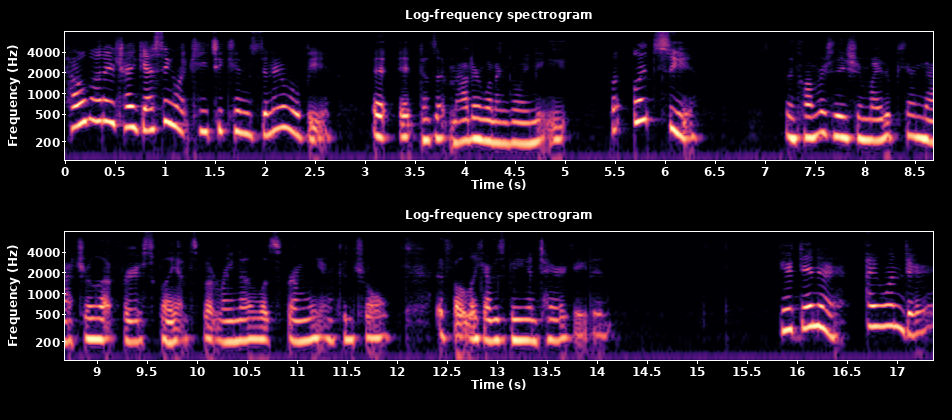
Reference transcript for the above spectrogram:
How about I try guessing what Keiichi dinner will be? It, it doesn't matter what I'm going to eat. Let, let's see. The conversation might appear natural at first glance, but Raina was firmly in control. It felt like I was being interrogated. Your dinner, I wonder,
